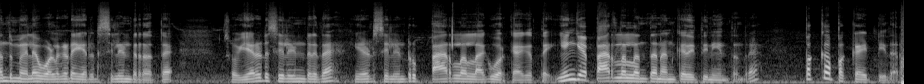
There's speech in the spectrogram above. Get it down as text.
ಅಂದಮೇಲೆ ಒಳಗಡೆ ಎರಡು ಸಿಲಿಂಡರ್ ಇರುತ್ತೆ. ಸೊ ಎರಡು ಸಿಲಿಂಡರ್ ಇದೆ, ಎರಡು ಸಿಲಿಂಡ್ರು ಪ್ಯಾರಲಲ್ ಆಗಿ ವರ್ಕ್ ಆಗುತ್ತೆ. ಹೆಂಗೆ ಪ್ಯಾರಲಲ್ ಅಂತ ನಾನು ಕರಿತೀನಿ ಅಂತಂದರೆ, ಪಕ್ಕ ಪಕ್ಕ ಇಟ್ಟಿದ್ದಾರೆ.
